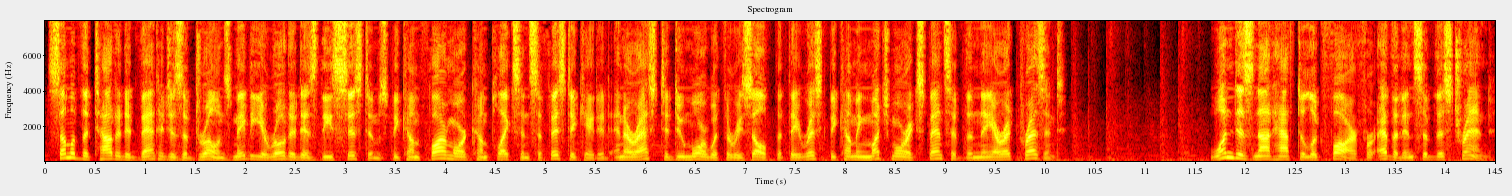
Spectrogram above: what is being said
some of the touted advantages of drones may be eroded as these systems become far more complex and sophisticated and are asked to do more with the result that they risk becoming much more expensive than they are at present. One does not have to look far for evidence of this trend.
